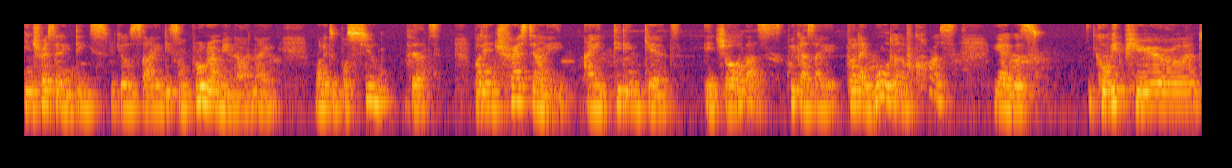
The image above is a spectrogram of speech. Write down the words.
interested in this because I did some programming and I wanted to pursue that. But interestingly, I didn't get a job as quick as I thought I would. And of course, yeah, it was COVID period.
